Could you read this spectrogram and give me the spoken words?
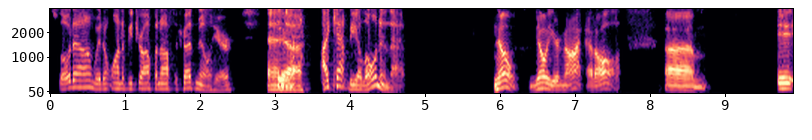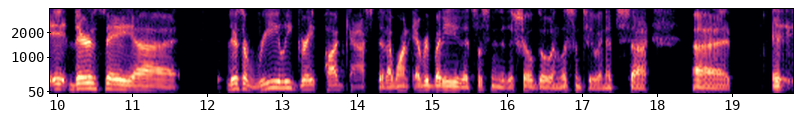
slow down. We don't want to be dropping off the treadmill here, and yeah. uh, I can't be alone in that. No, no, you're not at all. Um, it, it, there's a uh, there's a really great podcast that I want everybody that's listening to the show go and listen to, and it's uh, uh, it,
